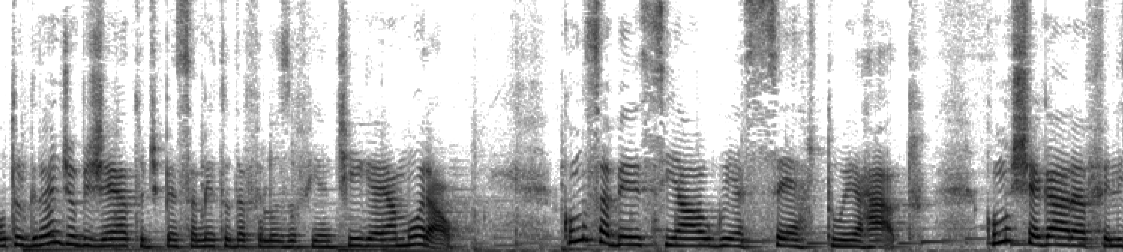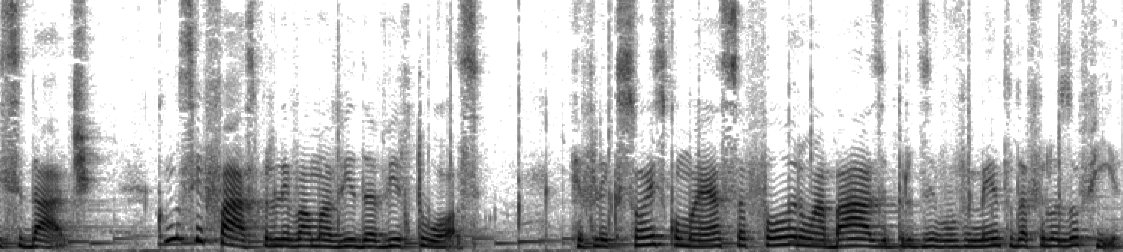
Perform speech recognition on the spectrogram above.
Outro grande objeto de pensamento da filosofia antiga é a moral. Como saber se algo é certo ou errado? Como chegar à felicidade? Como se faz para levar uma vida virtuosa? Reflexões como essa foram a base para o desenvolvimento da filosofia,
